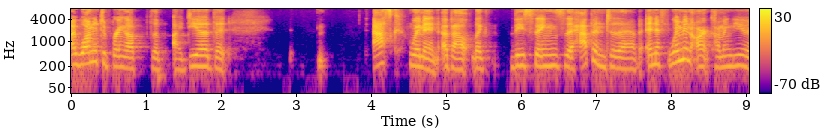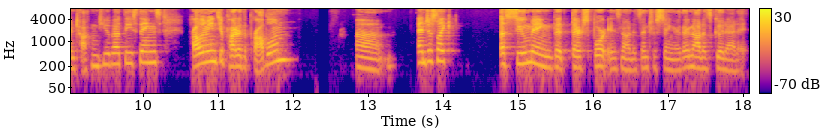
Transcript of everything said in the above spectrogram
I wanted to bring up the idea that ask women about like these things that happen to them. And if women aren't coming to you and talking to you about these things, probably means you're part of the problem. Um, and just like assuming that their sport is not as interesting or they're not as good at it.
